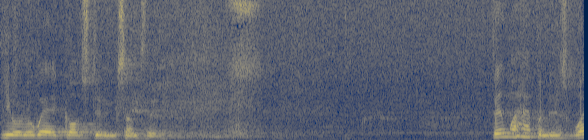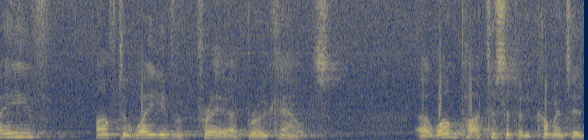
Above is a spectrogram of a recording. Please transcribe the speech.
you are aware God's doing something. Then what happened is wave after wave of prayer broke out. Uh, one participant commented,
